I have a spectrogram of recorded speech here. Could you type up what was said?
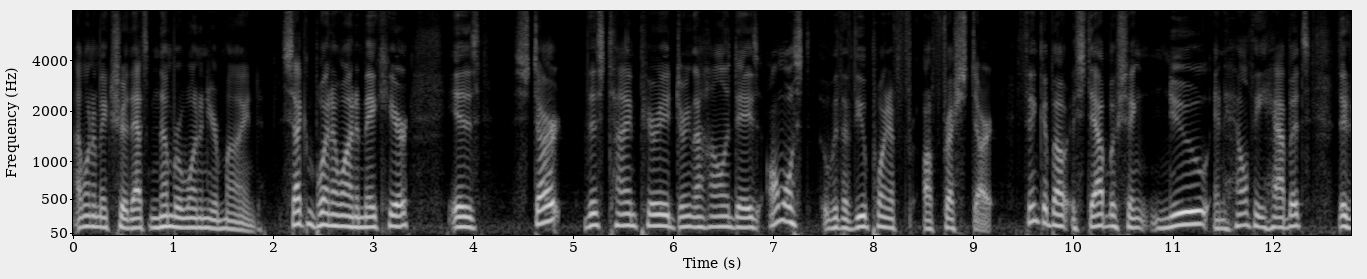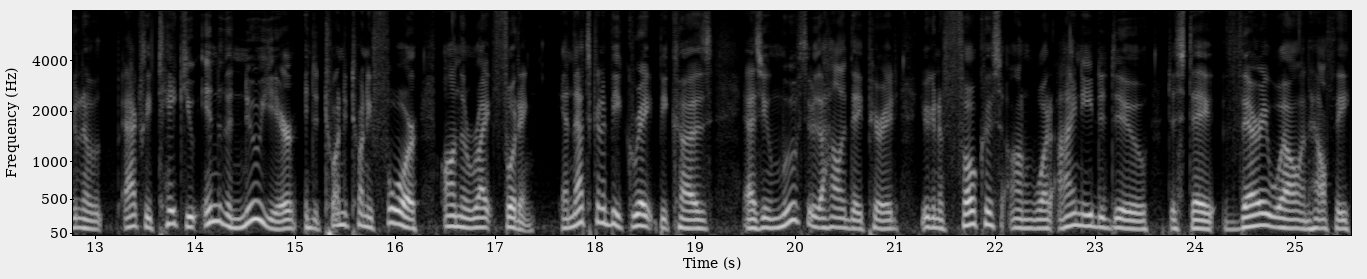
I want to make sure that's number one in your mind. Second point I want to make here is start this time period during the holidays almost with a viewpoint of a fresh start. Think about establishing new and healthy habits that are going to actually take you into the new year, into 2024, on the right footing. And that's going to be great because as you move through the holiday period, you're going to focus on what I need to do to stay very well and healthy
